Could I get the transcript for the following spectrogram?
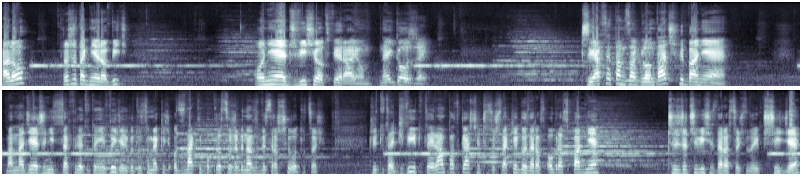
Halo? Proszę tak nie robić. O nie, drzwi się otwierają. Najgorzej. Czy ja chcę tam zaglądać? Chyba nie. Mam nadzieję, że nic za chwilę tutaj nie wyjdzie, tylko to są jakieś odznaki po prostu, żeby nas wystraszyło to coś. Czyli tutaj drzwi, tutaj lampa zgaśnie, czy coś takiego, zaraz obraz padnie. Czy rzeczywiście zaraz coś tutaj przyjdzie?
